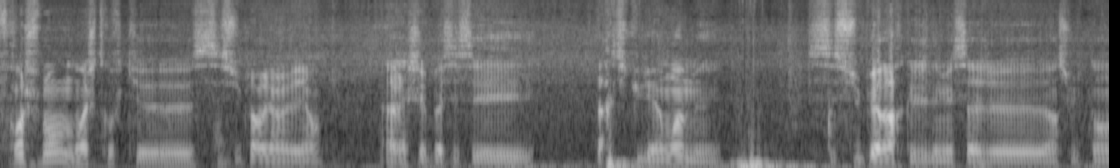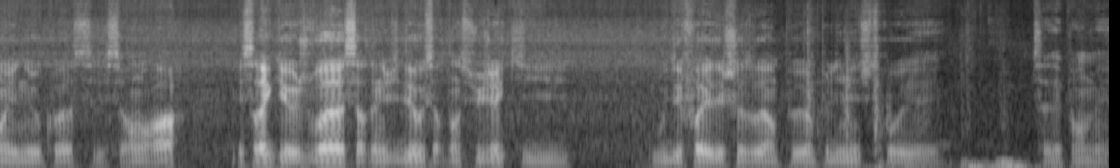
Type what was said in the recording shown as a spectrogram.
Franchement, moi je trouve que c'est super bienveillant. Après, je sais pas si c'est particulier à moi, mais c'est super rare que j'ai des messages euh, insultants, haineux ou quoi. C'est vraiment rare. Mais c'est vrai que je vois certaines vidéos ou certains sujets qui. où des fois il y a des choses ouais, un, peu, un peu limites, je trouve, et ça dépend, mais.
